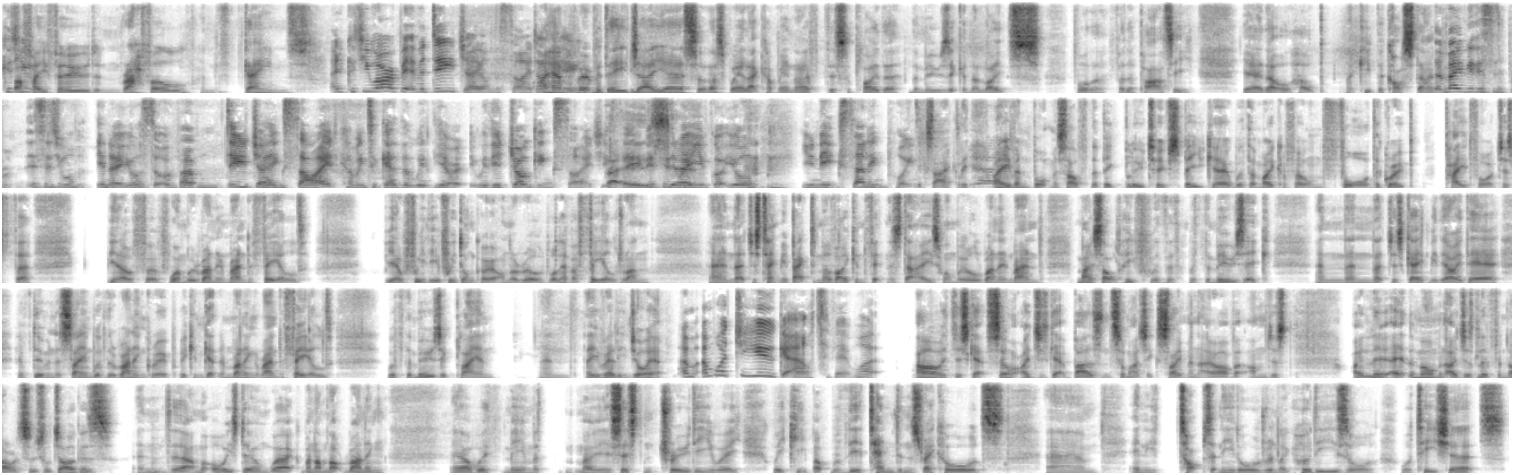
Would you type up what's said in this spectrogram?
'Cause you- buffet food and raffle and f- games. And because you are a bit of a DJ on the side, I am you? a bit of a DJ, yeah, so that's where that come in. I have to supply the, the music and the lights for the for the party. Yeah, that will help. Like keep the cost down. But maybe this is this is your you know your sort of um, DJing side coming together with your with your jogging side. You That see, is, this is yeah. where you've got your unique selling point. Exactly. I even bought myself the big Bluetooth speaker with the microphone for the group. Paid for it just for, you know, for when we're running around the field. You know, if we if we don't go out on the road, we'll have a field run, and that just take me back to my Viking fitness days when we were all running around Mousehold Heath with the with the music, and then that just gave me the idea of doing the same with the running group. We can get them running around the field with the music playing, and they really enjoy it. And, and what do you get out of it? What Oh, I just get so I just get a buzz and so much excitement out of it. I'm just I live at the moment. I just live for Norwich Social Joggers. and uh, I'm always doing work when I'm not running. Uh, with me and my, my assistant Trudy, we we keep up with the attendance records, um, any tops that need ordering, like hoodies or or t-shirts.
